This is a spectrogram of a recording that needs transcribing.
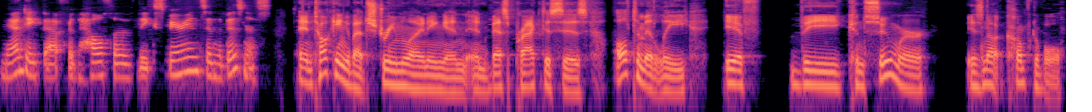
mandate that for the health of the experience and the business. And talking about streamlining and, and best practices, ultimately, if the consumer is not comfortable,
